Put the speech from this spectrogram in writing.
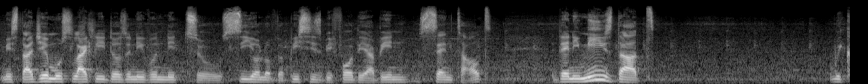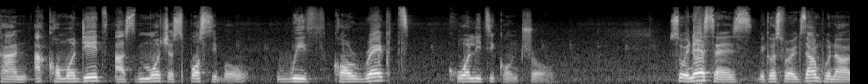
Mr. J most likely doesn't even need to see all of the pieces before they are being sent out. Then it means that we can accommodate as much as possible with correct quality control. So in essence, because for example now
